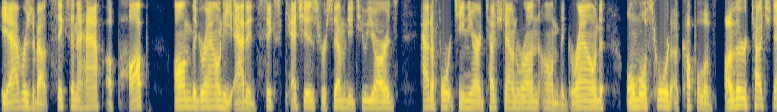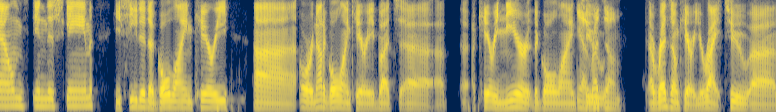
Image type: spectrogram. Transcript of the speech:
He averaged about six and a half a pop on the ground. He added six catches for 72 yards, had a 14 yard touchdown run on the ground, almost scored a couple of other touchdowns in this game. He ceded a goal line carry, uh, or not a goal line carry, but uh, a, carry near the goal line yeah, to red zone. A red zone carry. You're right to uh,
